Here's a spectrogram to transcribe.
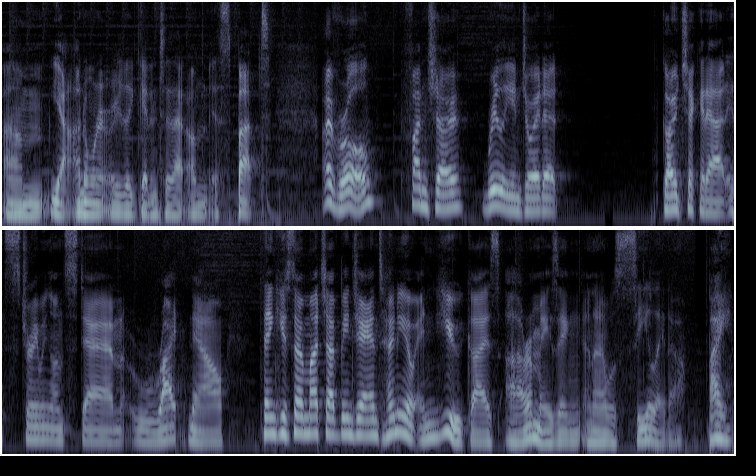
um, yeah, I don't want to really get into that on this. But overall, fun show. Really enjoyed it. Go check it out. It's streaming on Stan right now. Thank you so much. I've been Jay Antonio, and you guys are amazing, and I will see you later. Bye.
